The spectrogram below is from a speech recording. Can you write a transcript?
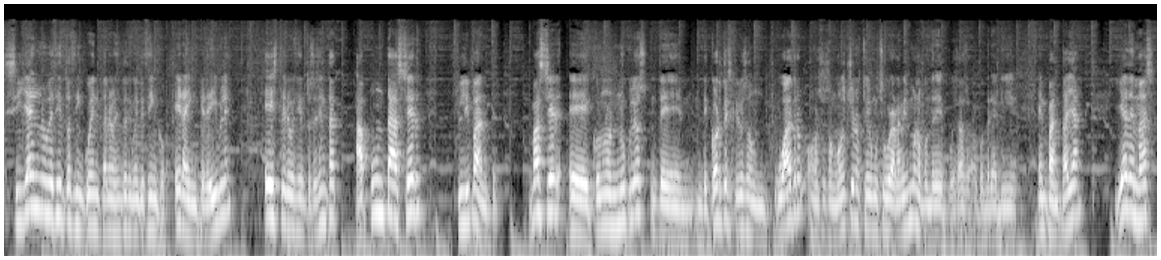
Si ya el 950-955 era increíble, este 960 apunta a ser flipante. Va a ser eh, con unos núcleos de, cortes, creo que son 4 o no sé, son 8, no estoy muy seguro ahora mismo, lo pondré, pues, lo pondré aquí en pantalla. Y además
